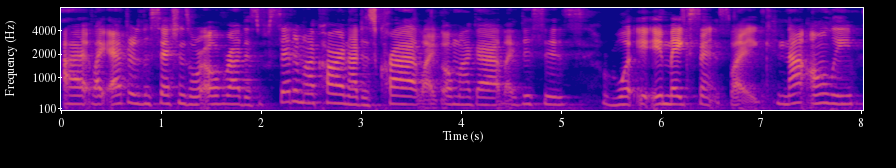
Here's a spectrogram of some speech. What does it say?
I like after the sessions were over, I just sat in my car and I just cried, like, oh my God, like this is what it, it makes sense. Like, not only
